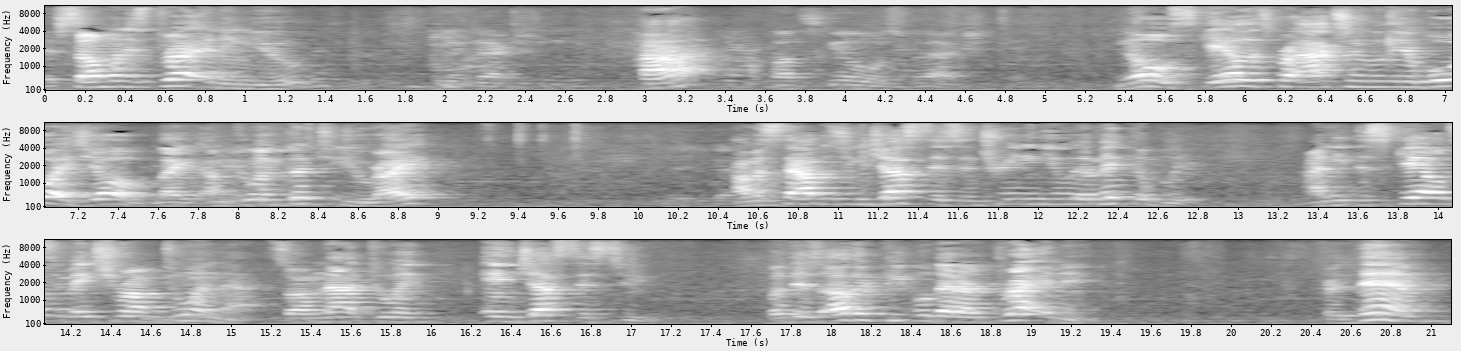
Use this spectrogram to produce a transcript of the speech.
If someone is threatening you, huh? I thought skill was for action. No, scale is for action with your boys. Yo, like I'm doing good to you, right? I'm establishing justice and treating you amicably. I need the scale to make sure I'm doing that. So I'm not doing injustice to you. But there's other people that are threatening. For them,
